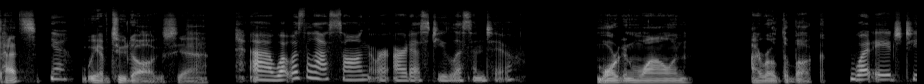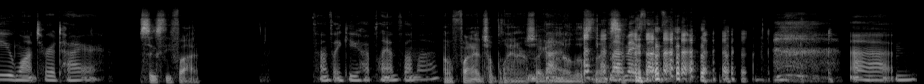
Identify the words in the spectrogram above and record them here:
Pets? Yeah. We have two dogs. Yeah. Uh, what was the last song or artist you listened to? Morgan Wallen. I wrote the book. What age do you want to retire? 65. Sounds like you have plans on that. I'm a financial planner, so I got to know those things. that makes sense. Um,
